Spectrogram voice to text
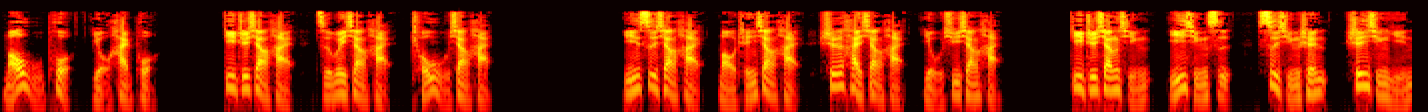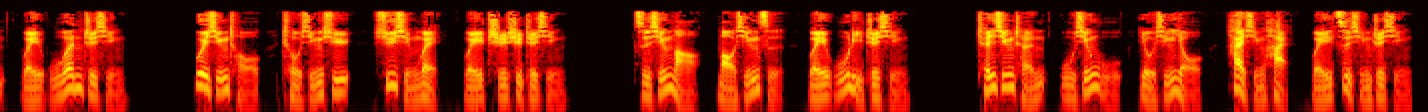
卯午破，酉亥破。地支相害，子未相害，丑午相害。寅巳相害，卯辰相害，申亥相害，酉戌相害。地支相刑，寅行巳，巳行申，申行寅，为无恩之刑。未行丑，丑行戌，戌行未，为持世之刑。子行卯，卯行子，为无礼之刑。辰行辰，午行午，酉行酉，亥行亥。为自行之行。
